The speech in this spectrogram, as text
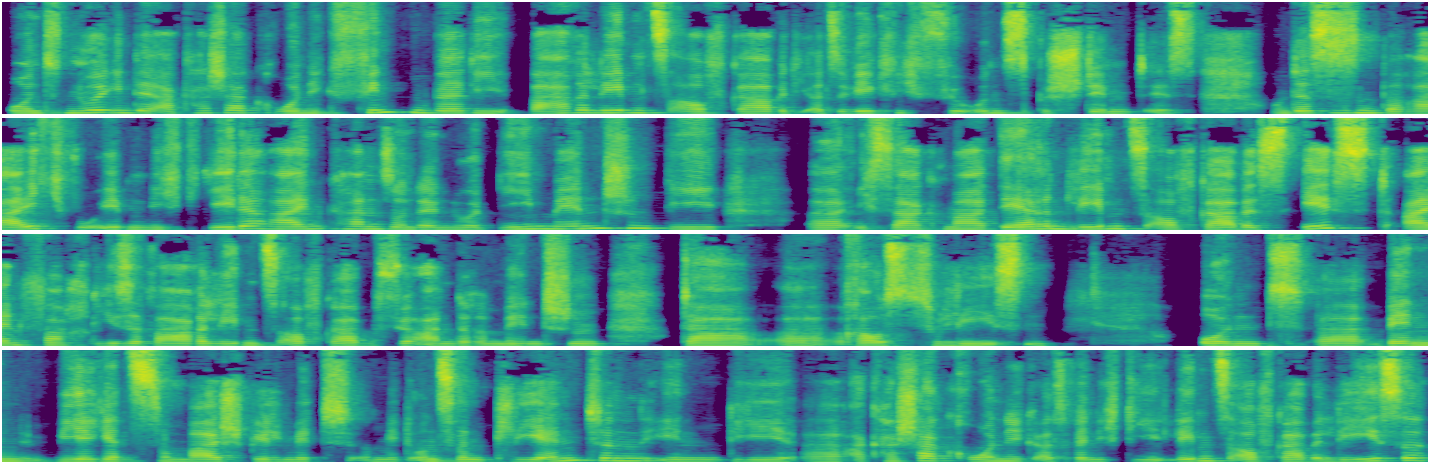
Und nur in der Akasha-Chronik finden wir die wahre Lebensaufgabe, die also wirklich für uns bestimmt ist. Und das ist ein Bereich, wo eben nicht jeder rein kann, sondern nur die Menschen, die äh, ich sag mal, deren Lebensaufgabe es ist, einfach diese wahre Lebensaufgabe für andere Menschen da äh, rauszulesen. Und äh, wenn wir jetzt zum Beispiel mit, mit unseren Klienten in die äh, Akasha-Chronik, also wenn ich die Lebensaufgabe lese,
